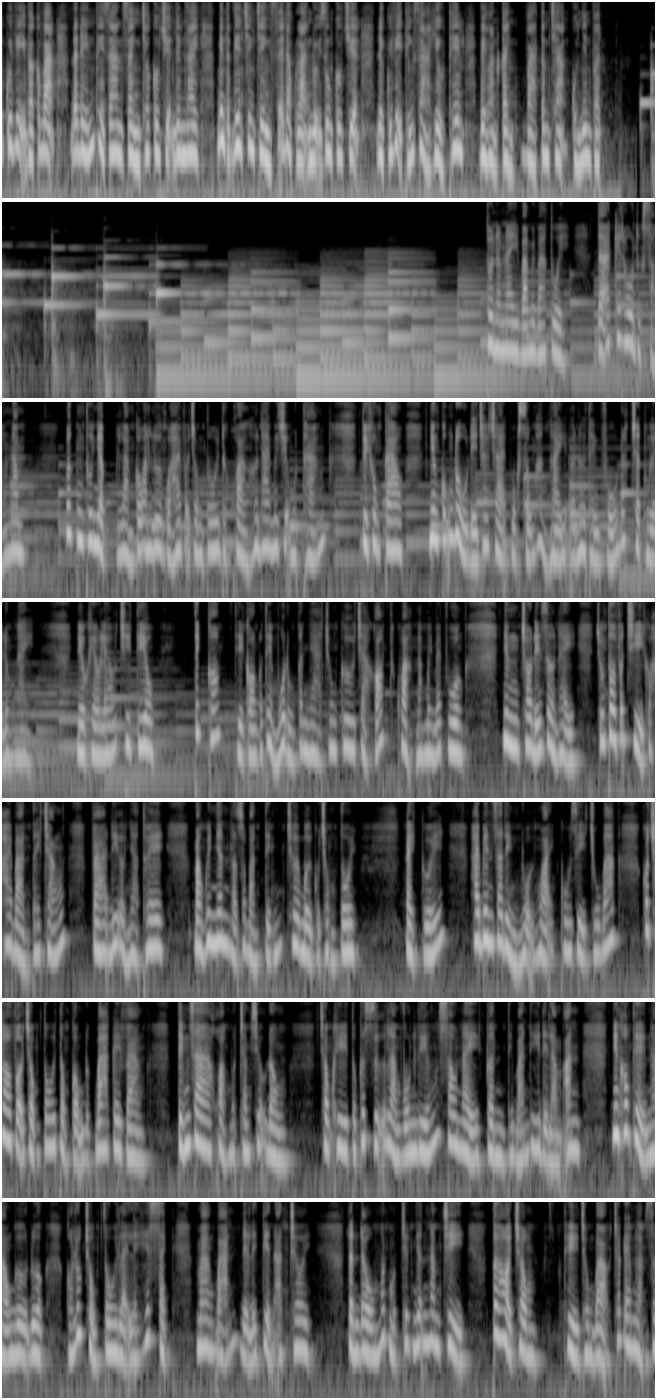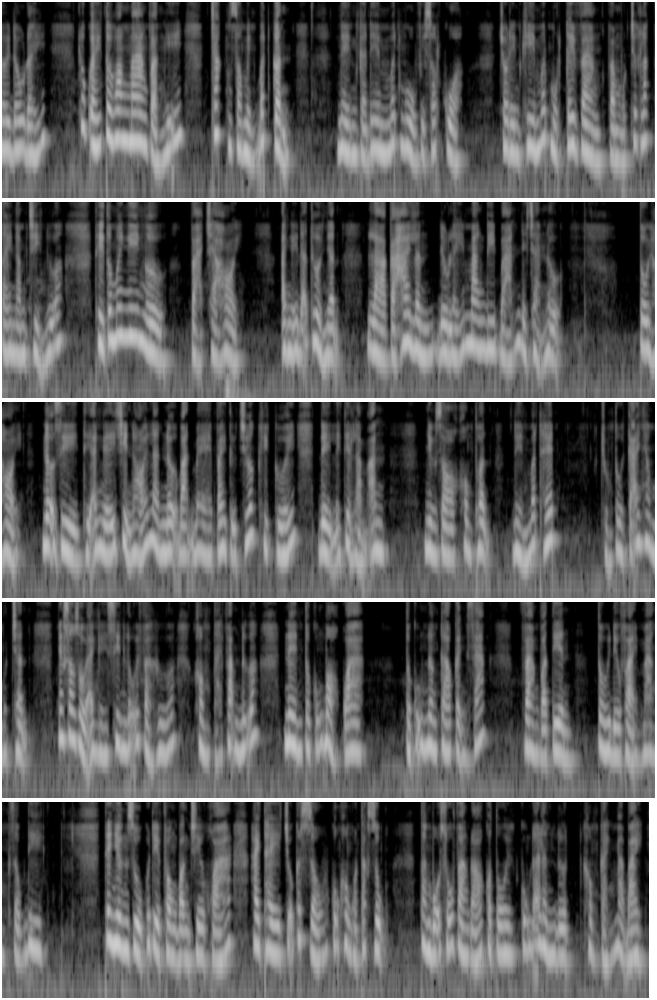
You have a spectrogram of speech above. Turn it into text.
Thưa quý vị và các bạn, đã đến thời gian dành cho câu chuyện đêm nay. Biên tập viên chương trình sẽ đọc lại nội dung câu chuyện để quý vị thính giả hiểu thêm về hoàn cảnh và tâm trạng của nhân vật. Tôi năm nay 33 tuổi, đã kết hôn được 6 năm. Mức thu nhập làm công ăn lương của hai vợ chồng tôi được khoảng hơn 20 triệu một tháng. Tuy không cao, nhưng cũng đủ để trang trải cuộc sống hàng ngày ở nơi thành phố đất chật người đông này. Nếu khéo léo chi tiêu, tích cóp thì còn có thể mua được một căn nhà chung cư trả góp khoảng 50 mét vuông. Nhưng cho đến giờ này, chúng tôi vẫn chỉ có hai bàn tay trắng và đi ở nhà thuê, mà nguyên nhân là do bản tính chơi bời của chồng tôi. Ngày cưới, hai bên gia đình nội ngoại cô dì chú bác có cho vợ chồng tôi tổng cộng được 3 cây vàng, tính ra khoảng 100 triệu đồng. Trong khi tôi cất giữ làm vốn liếng, sau này cần thì bán đi để làm ăn. Nhưng không thể nào ngờ được, có lúc chồng tôi lại lấy hết sạch, mang bán để lấy tiền ăn chơi. Lần đầu mất một chiếc nhẫn năm chỉ, tôi hỏi chồng, thì chồng bảo chắc em làm rơi đâu đấy. Lúc ấy tôi hoang mang và nghĩ chắc do mình bất cẩn, nên cả đêm mất ngủ vì sót của. Cho đến khi mất một cây vàng và một chiếc lắc tay năm chỉ nữa, thì tôi mới nghi ngờ và trả hỏi. Anh ấy đã thừa nhận là cả hai lần đều lấy mang đi bán để trả nợ. Tôi hỏi, nợ gì thì anh ấy chỉ nói là nợ bạn bè vay từ trước khi cưới để lấy tiền làm ăn. Nhưng do không thuận nên mất hết. Chúng tôi cãi nhau một trận, nhưng sau rồi anh ấy xin lỗi và hứa không tái phạm nữa, nên tôi cũng bỏ qua tôi cũng nâng cao cảnh giác. Vàng và tiền tôi đều phải mang giấu đi. Thế nhưng dù có đề phòng bằng chìa khóa hay thay chỗ cất giấu cũng không còn tác dụng. Toàn bộ số vàng đó của tôi cũng đã lần lượt không cánh mà bay.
